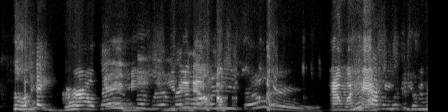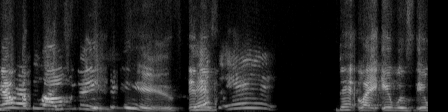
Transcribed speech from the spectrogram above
like, girl, that ain't really what you doing. That would have to look in the mirror and be like, That's it that like it was it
